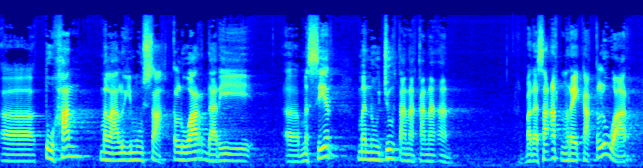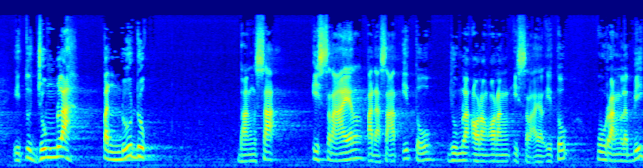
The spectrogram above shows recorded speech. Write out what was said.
uh, Tuhan melalui Musa keluar dari e, Mesir menuju tanah Kanaan. Pada saat mereka keluar, itu jumlah penduduk bangsa Israel pada saat itu, jumlah orang-orang Israel itu kurang lebih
